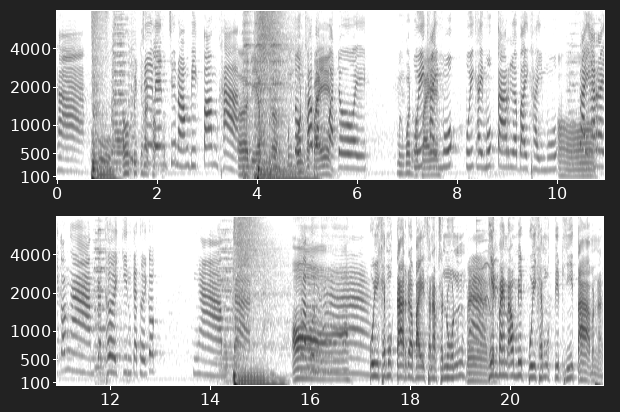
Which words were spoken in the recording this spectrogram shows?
ชา โอ้โหโอ้เป็นจังหวัดชื่อเล่นชื่อน้องบิ๊กป้อมค่ะเออเดี๋ยวมึงก็มึงส่บงนเข้าเข้าปไป ระกวดโดย มึงบนเข้าปุ๋ยไป ไข่มุก ปุ๋ยไข่มุก ตาเรือใบไข่มุก อ๋อ ใส่อะไรก็งาม กระเทยกินกระเทยก็งามค่ะอ๋อขอบคุณค่ะ ปุ๋ยไข่มุกตาเรือใบสนับสนุน แม่เห็นไหมมันเอาเม็ดปุ๋ยไข่มุกติดหีตามันนั่น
